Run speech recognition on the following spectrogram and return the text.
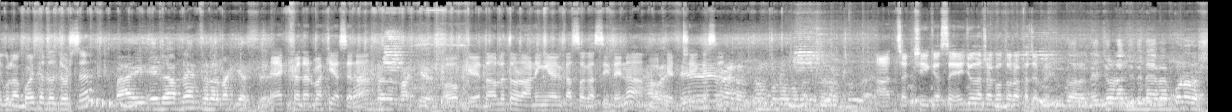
এগুলা কয় ফেদার জড়ছে? ভাই এটা আপনার এক ফেদার বাকি আছে। এক ফেদার বাকি আছে না? ওকে তাহলে তো রানিং এর কাছাকাছি তাই না? ওকে ঠিক আছে। আচ্ছা ঠিক আছে। এই জোড়াটা কত রাখা যাবে? এই জোড়া যদি নেবে পনেরোশো।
